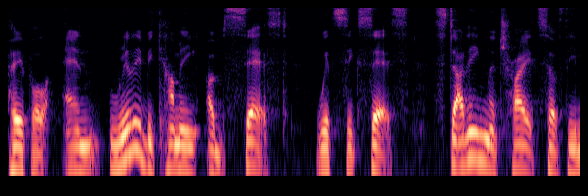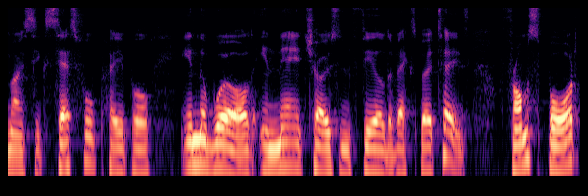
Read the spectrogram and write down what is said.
people, and really becoming obsessed with success studying the traits of the most successful people in the world in their chosen field of expertise, from sport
